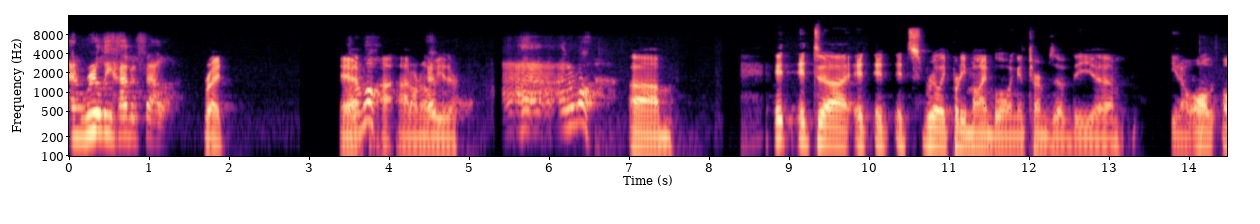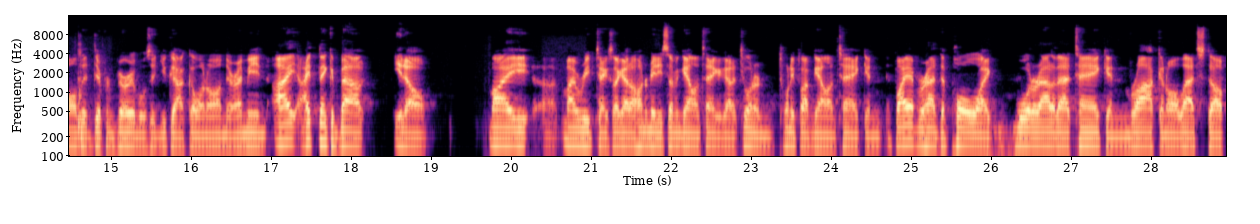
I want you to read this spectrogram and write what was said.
and really have it fallow? Right. Yeah, I don't know. I, I don't know either. I, I, I, don't know. Um, it it uh it, it it's really pretty mind blowing in terms of the um, you know all all the different variables that you got going on there. I mean, I I think about you know my uh, my reef tanks. I got a 187 gallon tank. I got a 225 gallon tank, and if I ever had to pull like water out of that tank and rock and all that stuff,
